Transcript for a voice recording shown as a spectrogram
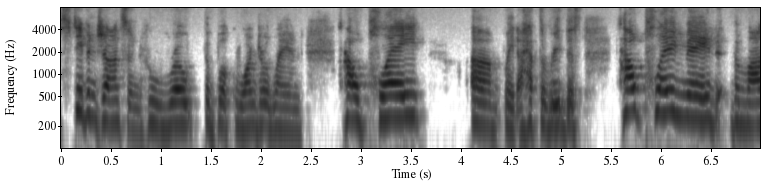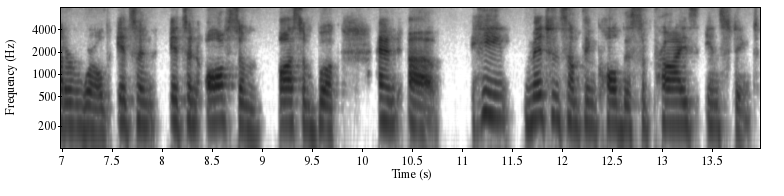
Steven Johnson, who wrote the book Wonderland, how play. Um, wait, I have to read this. How play made the modern world. It's an it's an awesome awesome book, and uh, he mentioned something called the surprise instinct,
